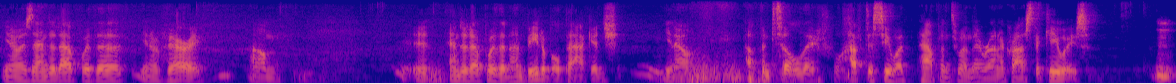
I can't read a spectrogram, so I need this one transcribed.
you know, has ended up with a, you know, very, um, it ended up with an unbeatable package, you know, up until they will have to see what happens when they run across the Kiwis. Mm.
